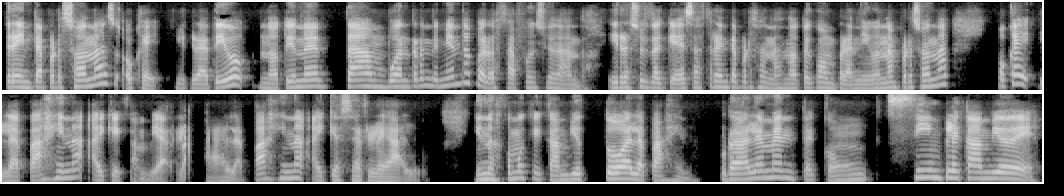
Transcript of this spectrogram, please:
30 personas, ok, el creativo no tiene tan buen rendimiento, pero está funcionando. Y resulta que esas 30 personas no te compran ni una persona, ok, la página hay que cambiarla. A la página hay que hacerle algo. Y no es como que cambio toda la página. Probablemente con un simple cambio de,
